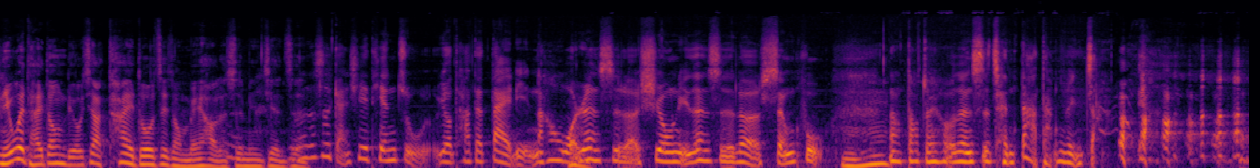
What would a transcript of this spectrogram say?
你为台东留下太多这种美好的生命见证。真的是感谢天主有他的带领，然后我认识了修女，认识了神父，嗯，然后到最后认识陈大党院长。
